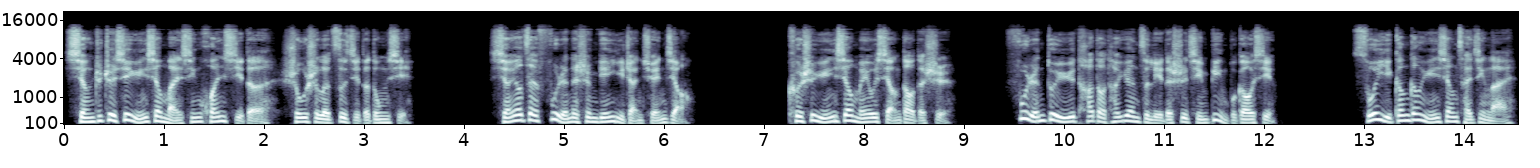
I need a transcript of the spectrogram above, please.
想着这些，云香满心欢喜的收拾了自己的东西，想要在夫人的身边一展拳脚。可是云香没有想到的是，夫人对于她到她院子里的事情并不高兴，所以刚刚云香才进来，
